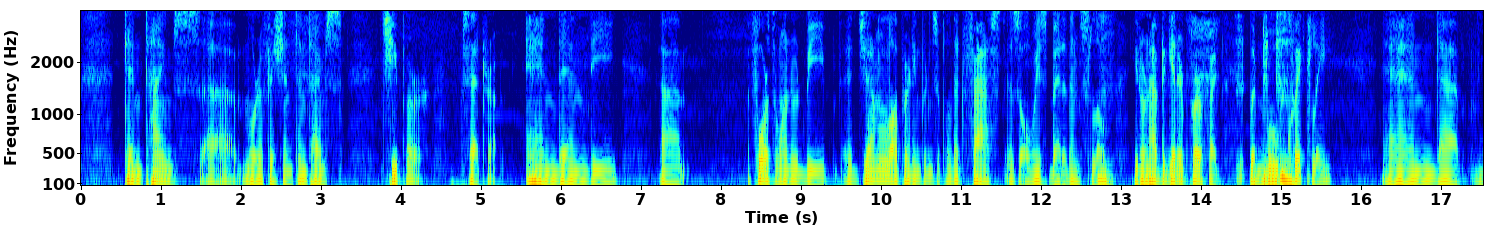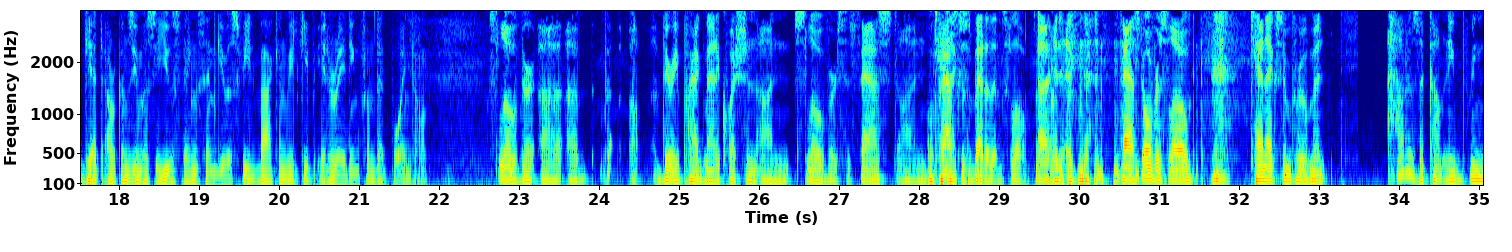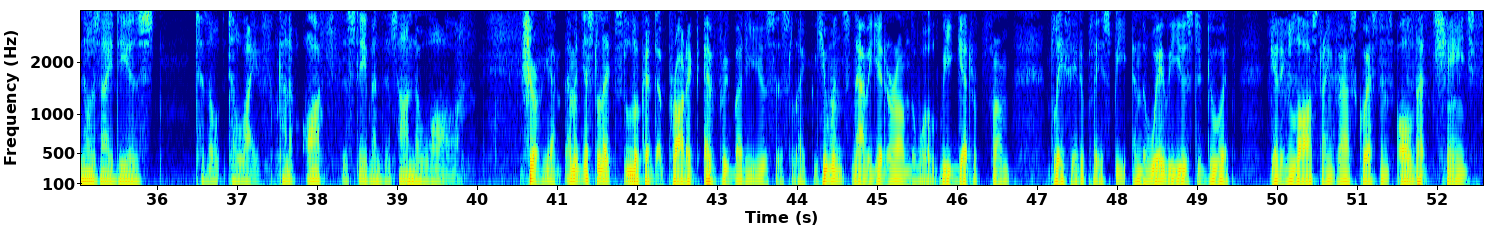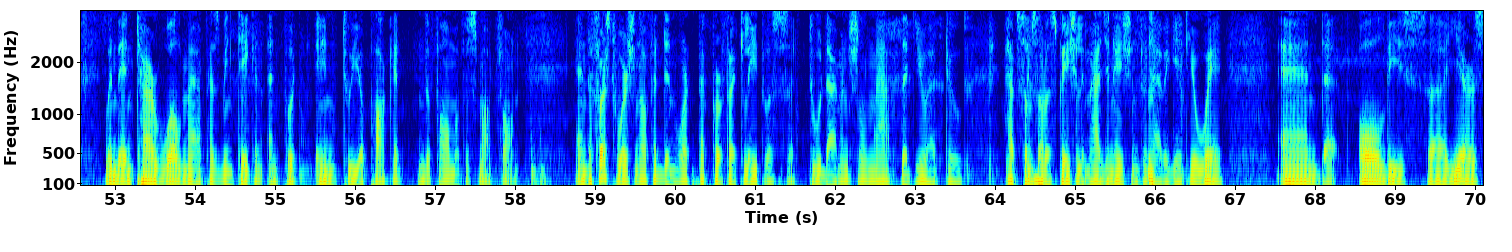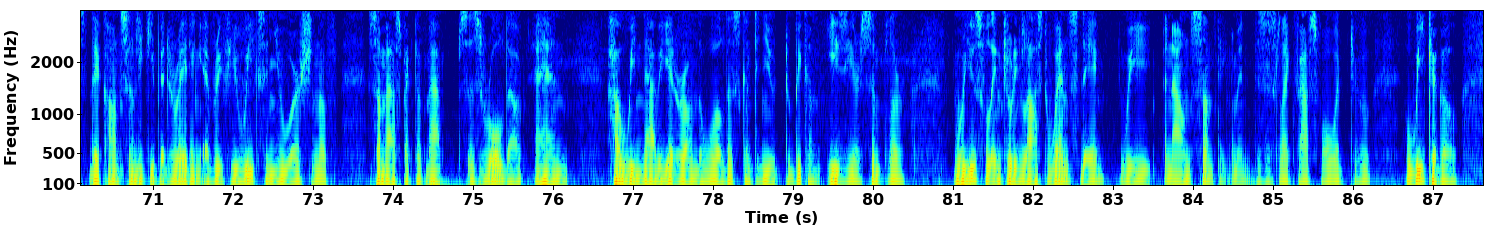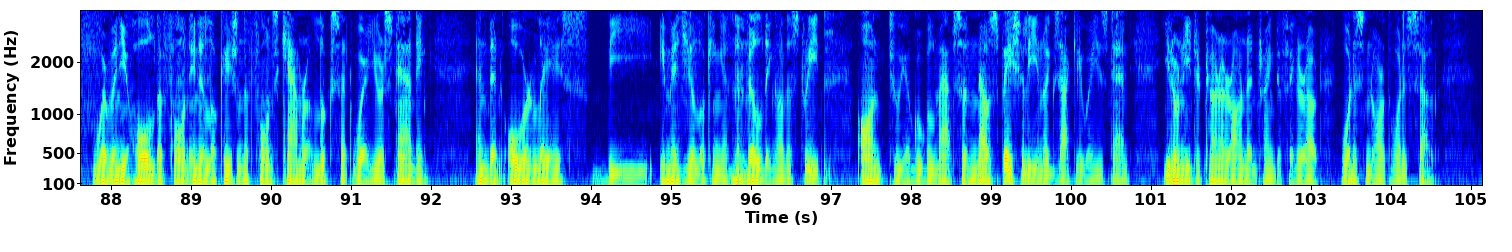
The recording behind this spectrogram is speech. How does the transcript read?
10 times uh, more efficient, 10 times cheaper, etc. And then the um, fourth one would be a general operating principle that fast is always better than slow. Mm. You don't have to get it perfect, but move quickly and uh, get our consumers to use things and give us feedback, and we'll keep iterating from that point on. Slow, uh, uh, a very pragmatic question on slow versus fast. On well, fast is better than slow. Uh, fast over slow, 10x improvement. How does the company bring those ideas to the to life, kind of off the statement that's on the wall? Sure, yeah. I mean, just let's look at a product everybody uses. Like humans navigate around the world. We get from place A to place B. And the way we used to do it, getting lost, trying to ask questions, all that changed when the entire world map has been taken and put into your pocket in the form of a smartphone. And the first version of it didn't work that perfectly. It was a two dimensional map that you had to have some sort of spatial imagination to navigate your way. And uh, all these uh, years, they constantly keep iterating. Every few weeks, a new version of some aspect of maps is rolled out, and how we navigate around the world has continued to become easier, simpler, more useful. Including last Wednesday, we announced something. I mean, this is like fast forward to a week ago, where when you hold a phone in a location, the phone's camera looks at where you're standing and then overlays the image you're looking at, mm. the hmm. building or the street onto your Google Maps. So now spatially you know exactly where you stand. You don't need to turn around and trying to figure out what is north, what is south.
